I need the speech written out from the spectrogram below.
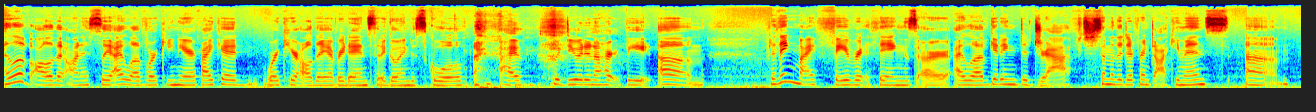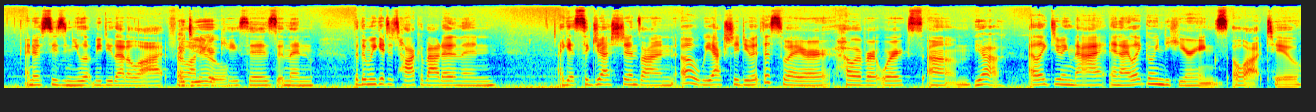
I love all of it, honestly. I love working here. If I could work here all day, every day instead of going to school, I would do it in a heartbeat. Um, but I think my favorite things are I love getting to draft some of the different documents. Um, I know Susan, you let me do that a lot for a I lot do. of your cases, and then but then we get to talk about it, and then I get suggestions on oh we actually do it this way or however it works. Um, Yeah. I like doing that, and I like going to hearings a lot too.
